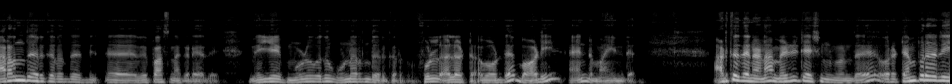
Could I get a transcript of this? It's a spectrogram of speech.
மறந்து இருக்கிறது விபாசனை விபாசனா கிடையாது. மெய்யை முழுவதும் உணர்ந்து இருக்கிறது. Full alert about the body and mind அடுத்தது என்னன்னா மெடிடேஷனுக்கு வந்து ஒரு டெம்பரரி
